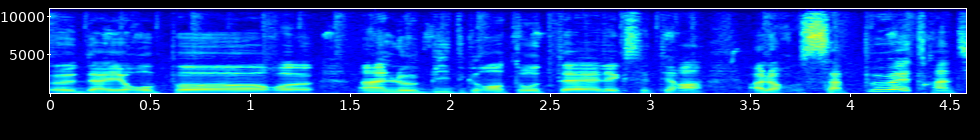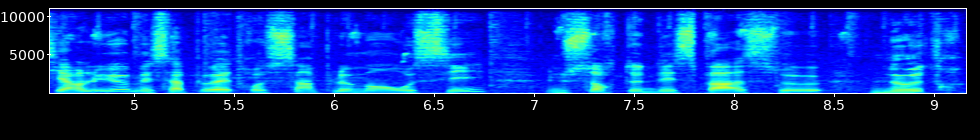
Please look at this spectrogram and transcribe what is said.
d'aéroport, un lobby de grand hôtel, etc. Alors, ça peut être un tiers-lieu, mais ça peut être simplement aussi une sorte d'espace neutre.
